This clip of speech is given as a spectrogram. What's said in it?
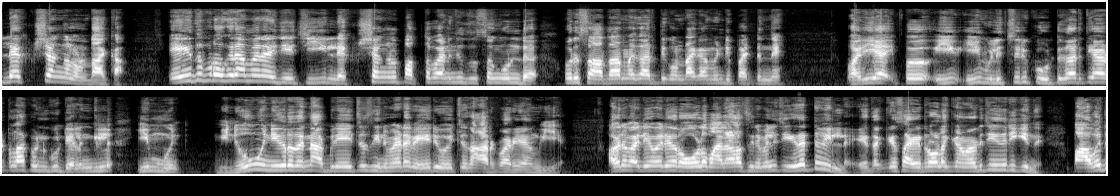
ലക്ഷങ്ങൾ ഉണ്ടാക്കാം ഏത് പ്രോഗ്രാമിനാണ് ചേച്ചി ഈ ലക്ഷങ്ങൾ പത്ത് പതിനഞ്ച് ദിവസം കൊണ്ട് ഒരു സാധാരണക്കാർക്ക് ഉണ്ടാക്കാൻ വേണ്ടി പറ്റുന്നേ? വലിയ ഇപ്പോൾ ഈ ഈ വിളിച്ചൊരു കൂട്ടുകാർത്തിയായിട്ടുള്ള പെൺകുട്ടി അല്ലെങ്കിൽ ഈ മുൻ മിനു മുനീർ തന്നെ അഭിനയിച്ച സിനിമയുടെ പേര് ചോദിച്ചത് ആർക്കും അറിയാൻ വയ്യ. അവർ വലിയ വലിയ റോൾ മലയാള സിനിമയിൽ ചെയ്തിട്ടുമില്ല. ഏതൊക്കെ സൈഡ് റോളൊക്കെയാണ് അവർ ചെയ്തിരിക്കുന്നത്. അപ്പോൾ അവർ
